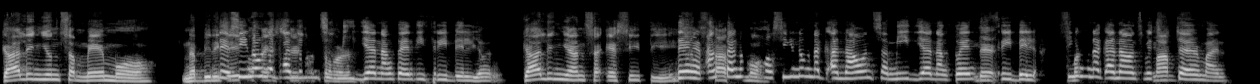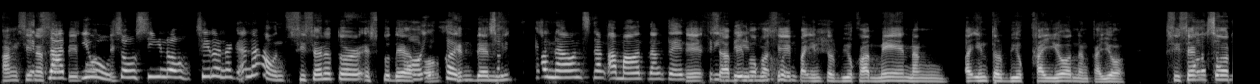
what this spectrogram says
Galing yun sa memo na binigay Hindi, sino ko kay nag-announce sa Senator. media ng 23 billion? Galing yan sa SCT. Hindi, ang staff tanong mo. ko, sinong nag-announce sa media ng 23 billion? Sinong nag-announce, Mr. Ma'am, Chairman? Ang It's not sinasabi you. mo, So, sino sino nag-announce? si Senator Escudero, Oh, yun. and then So, Announce ng amount ng eh, 23 sabi billion. mo kasi pa-interview kami ng pa-interview kayo ng kayo. Si Senator,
